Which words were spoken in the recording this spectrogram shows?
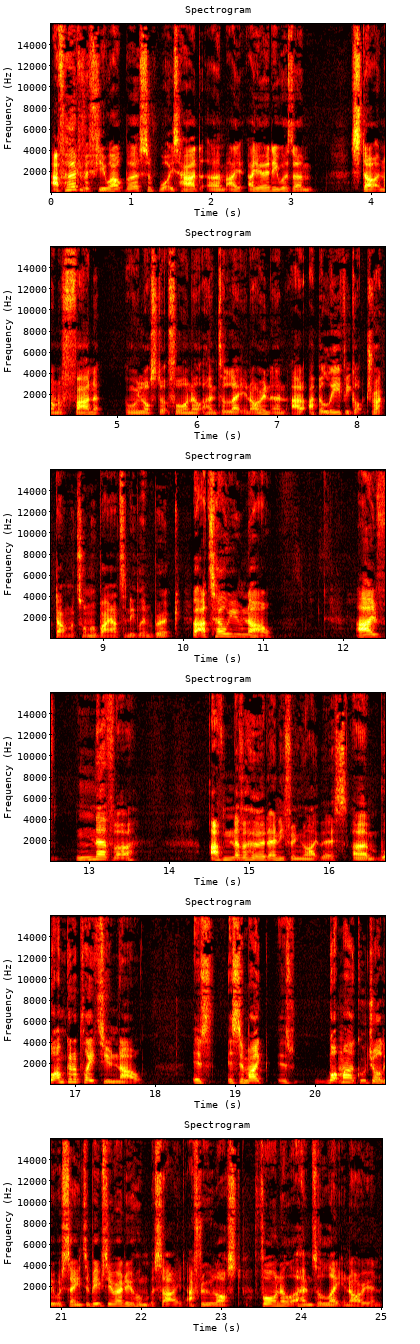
I've heard of a few outbursts of what he's had. Um, I, I heard he was um, starting on a fan when we lost at 4 0 home to Leyton Orient, and I, I believe he got dragged down the tunnel by Anthony Limbrick. But I tell you now, I've never I've never heard anything like this. Um, what I'm going to play to you now is is the Mike is what Michael Jolly was saying to BBC Radio Humberside after we lost 4 0 at home to Leyton Orient.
